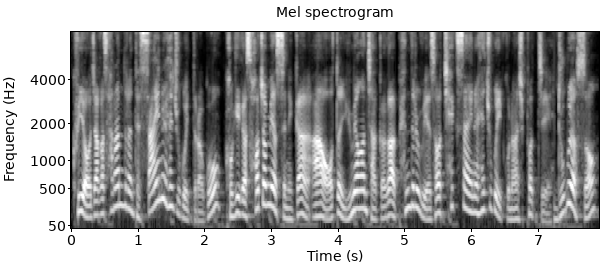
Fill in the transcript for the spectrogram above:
그 여자가 사람들한테 사인을 해주고 있더라고. 거기가 서점이었으니까 아 어떤 유명한 작가가 팬들을 위해서 책 사인을 해주고 있구나 싶었지. 누구였어?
